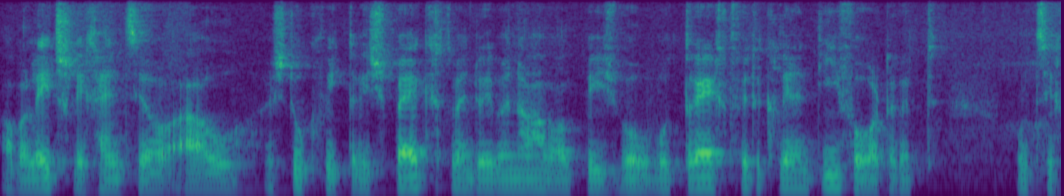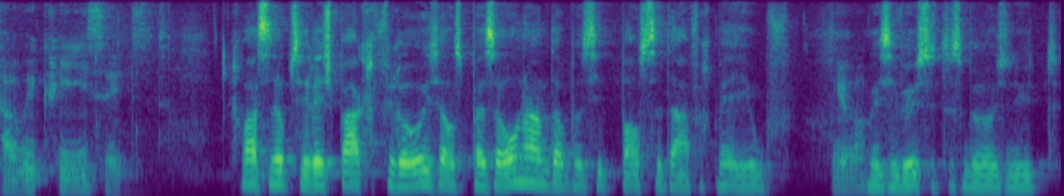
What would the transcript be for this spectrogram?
Aber letztlich haben sie ja auch ein Stück weit Respekt, wenn du eben ein Anwalt bist, wo, wo das Recht für den Klienten einfordert und sich auch wirklich einsetzt. Ich weiß nicht, ob sie Respekt für uns als Person haben, aber sie passen einfach mehr auf. Ja. Weil sie wissen, dass wir uns nicht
